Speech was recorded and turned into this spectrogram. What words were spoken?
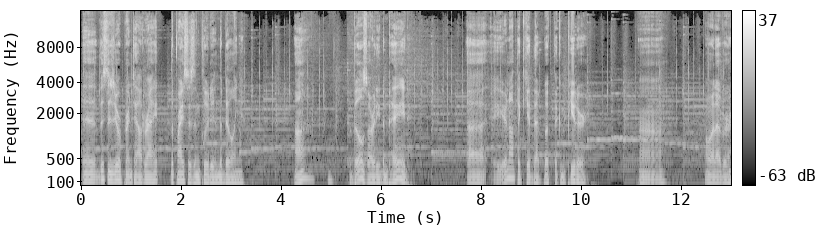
Uh, this is your printout, right? The price is included in the billing. Huh? The bill's already been paid. Uh, you're not the kid that booked the computer. Uh, whatever.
